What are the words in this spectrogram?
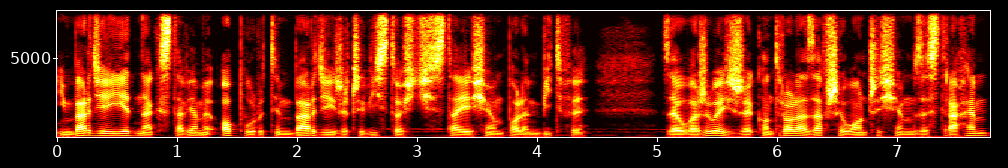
Im bardziej jednak stawiamy opór, tym bardziej rzeczywistość staje się polem bitwy. Zauważyłeś, że kontrola zawsze łączy się ze strachem?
